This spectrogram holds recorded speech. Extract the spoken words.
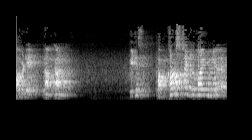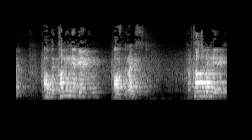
അവിടെ നാം കാണുന്നത്. It is a constant reminder of the coming again of Christ കർത്താവിന്റെ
